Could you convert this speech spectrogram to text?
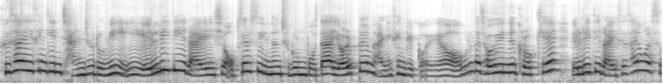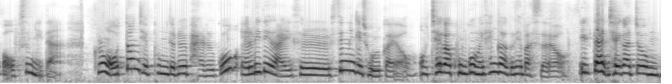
그 사이 생긴 잔주름이 이 LED 라이트이 없앨 수 있는 주름보다 10배 많이 생길 거예요. 그러니까 저희는 그렇게 LED 라이트를 사용할 수가 없습니다. 그럼 어떤 제품들을 바르고 LED 라이트를 쓰는 게 좋을까요? 어, 제가 곰곰이 생각을 해봤어요. 일단 제가 좀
